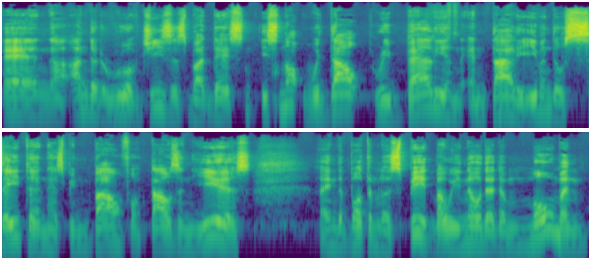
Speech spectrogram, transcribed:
and uh, under the rule of Jesus. But there's, it's not without rebellion entirely, even though Satan has been bound for a thousand years in the bottomless pit. But we know that the moment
